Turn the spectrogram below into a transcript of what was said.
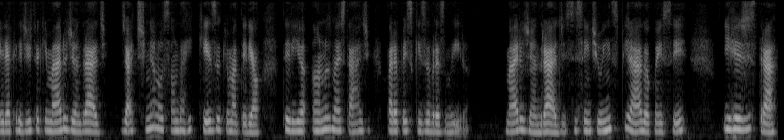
ele acredita que Mário de Andrade já tinha noção da riqueza que o material teria anos mais tarde para a pesquisa brasileira. Mário de Andrade se sentiu inspirado a conhecer e registrar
